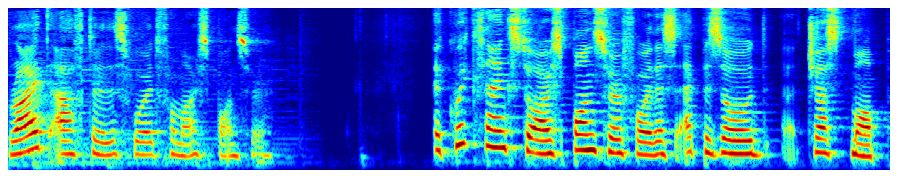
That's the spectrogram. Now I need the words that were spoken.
right after this word from our sponsor. A quick thanks to our sponsor for this episode, JustMop.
